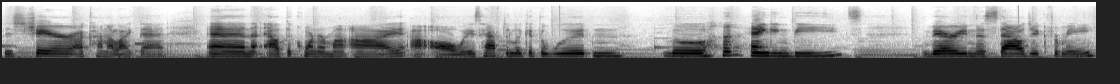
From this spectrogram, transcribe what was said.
this chair, I kind of like that. And out the corner of my eye, I always have to look at the wooden little hanging beads. Very nostalgic for me.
